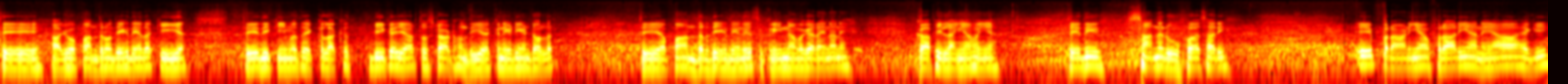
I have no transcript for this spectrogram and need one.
ਤੇ ਆਜੋ ਆਪਾਂ ਅੰਦਰੋਂ ਦੇਖਦੇ ਹਾਂ ਇਹਦਾ ਕੀ ਆ। ਤੇ ਇਹਦੀ ਕੀਮਤ 1 ਲੱਖ 20 ਹਜ਼ਾਰ ਤੋਂ ਸਟਾਰਟ ਹੁੰਦੀ ਆ ਕੈਨੇਡੀਅਨ ਡਾਲਰ ਤੇ ਆਪਾਂ ਅੰਦਰ ਦੇਖਦੇ ਹਾਂ, ਇਹਦੇ ਸਕਰੀਨਾਂ ਵਗੈਰਾ ਇਹਨਾਂ ਨੇ ਕਾਫੀ ਲਾਈਆਂ ਹੋਈਆਂ ਤੇ ਇਹਦੀ ਸਨ ਰੂਫ ਆ ਸਾਰੀ। ਇਹ ਪੁਰਾਣੀਆਂ ਫਰਾਰੀਆਂ ਨੇ ਆ ਹੈਗੀ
